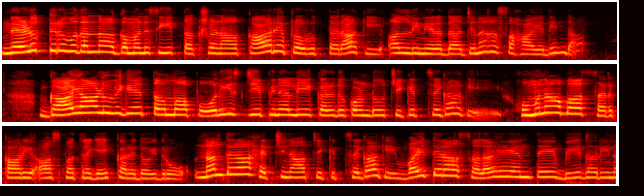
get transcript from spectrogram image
ನೆರಳುತ್ತಿರುವುದನ್ನು ಗಮನಿಸಿ ತಕ್ಷಣ ಕಾರ್ಯಪ್ರವೃತ್ತರಾಗಿ ಅಲ್ಲಿ ನೆರೆದ ಜನರ ಸಹಾಯದಿಂದ ಗಾಯಾಳುವಿಗೆ ತಮ್ಮ ಪೊಲೀಸ್ ಜೀಪಿನಲ್ಲಿ ಕರೆದುಕೊಂಡು ಚಿಕಿತ್ಸೆಗಾಗಿ ಹುಮನಾಬಾದ್ ಸರ್ಕಾರಿ ಆಸ್ಪತ್ರೆಗೆ ಕರೆದೊಯ್ದರು. ನಂತರ ಹೆಚ್ಚಿನ ಚಿಕಿತ್ಸೆಗಾಗಿ ವೈದ್ಯರ ಸಲಹೆಯಂತೆ ಬೀದರಿನ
